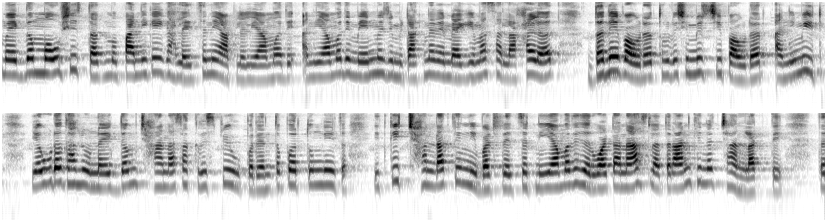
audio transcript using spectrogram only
मग एकदम मऊ शिजतात. मग पाणी काही घालायचं नाही आपल्याला यामध्ये. आणि यामध्ये मेन म्हणजे मी टाकणार आहे मॅगी मसाला हळद धने पावडर थोडीशी मिरची पावडर आणि मीठ. एवढं घालून ना एकदम छान असा क्रिस्पी होऊपर्यंत परतून घ्यायचं. इतकी छान लागते नाही बटाट्याची चटणी. यामध्ये जर वाटाणा असला तर आणखीनच छान लागते. तर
